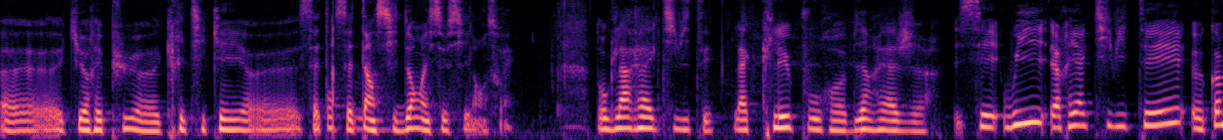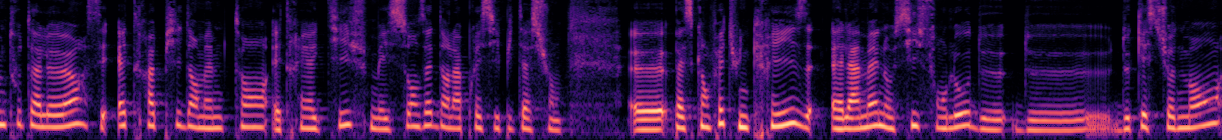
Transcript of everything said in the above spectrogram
euh, qui aurait pu euh, critiquer cet, incident et ce silence. Donc la réactivité, la clé pour euh, bien réagir. C'est oui, réactivité, euh, comme tout à l'heure, c'est être rapide en même temps, être réactif, mais sans être dans la précipitation. Euh, parce qu'en fait, une crise, elle amène aussi son lot de, de, de questionnements,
